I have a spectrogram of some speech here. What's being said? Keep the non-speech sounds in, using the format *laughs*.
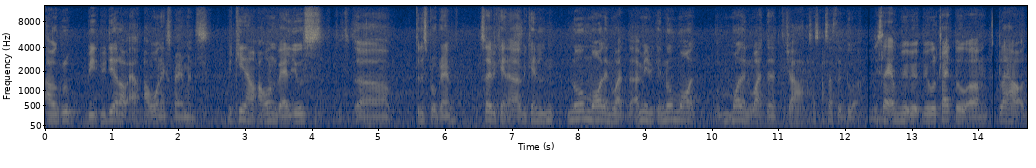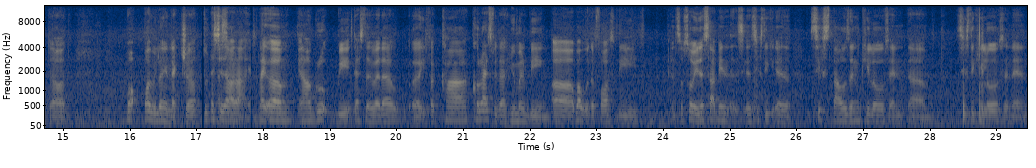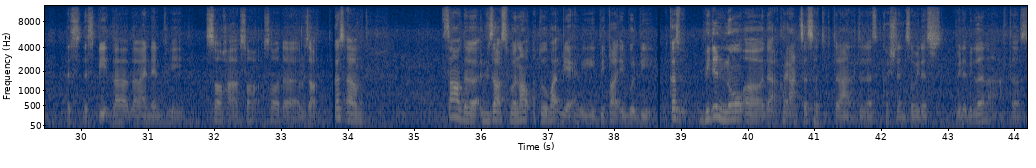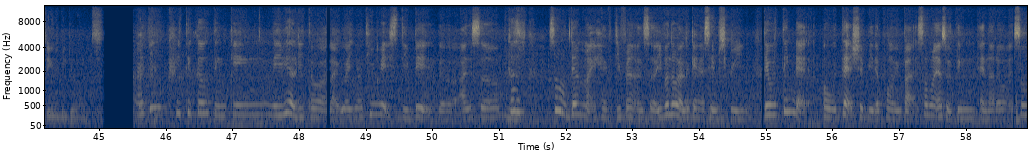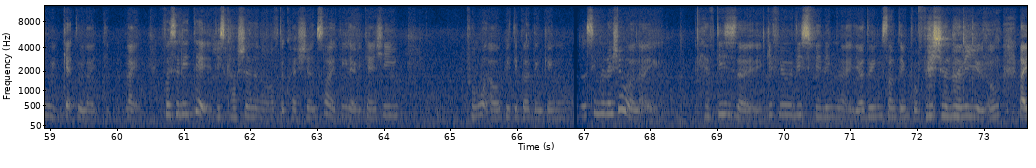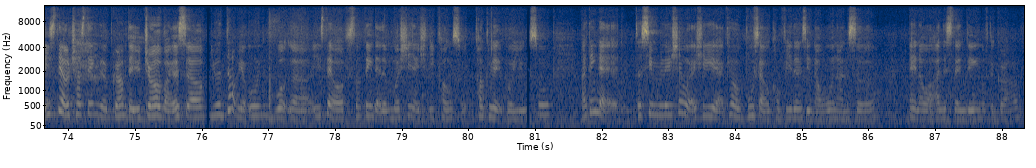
Our group, we, we did a lot of our own experiments. We key our, our own values uh, to this program so that we can uh, we can know more than what the, I mean we can know more more than what the teacher asks, asks us to do. It's like we, we, we will try to um, apply out the what, what we learn in lecture to test it out. Lah. Like um, in our group, we tested whether uh, if a car collides with a human being, uh, what would the force be? And so, so we just start being 60, uh, 6,000 kilos and um, 60 kilos and then the, the speed, blah, blah, blah, and then we saw, how, saw, saw the result. Because um, some of the results were not to what we, we, we thought it would be. Because we didn't know uh, the correct answers to, to, the, to the question, so we just we, we learned after seeing the videos. I think critical thinking maybe a little uh, like when your teammates debate the answer because some of them might have different answer even though we're looking at the same screen. They would think that oh that should be the point but someone else would think another one. So we get to like like facilitate discussion of the question so I think that we can actually promote our critical thinking. The simulation will like have this like give you this feeling like you're doing something *laughs* professionally you know? Like instead of trusting the graph that you draw by yourself you adopt your own work uh, instead of something that the machine actually counts calculate for you. So I think that the simulation will actually like kind of boost our confidence in our own answer and our understanding of the graph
